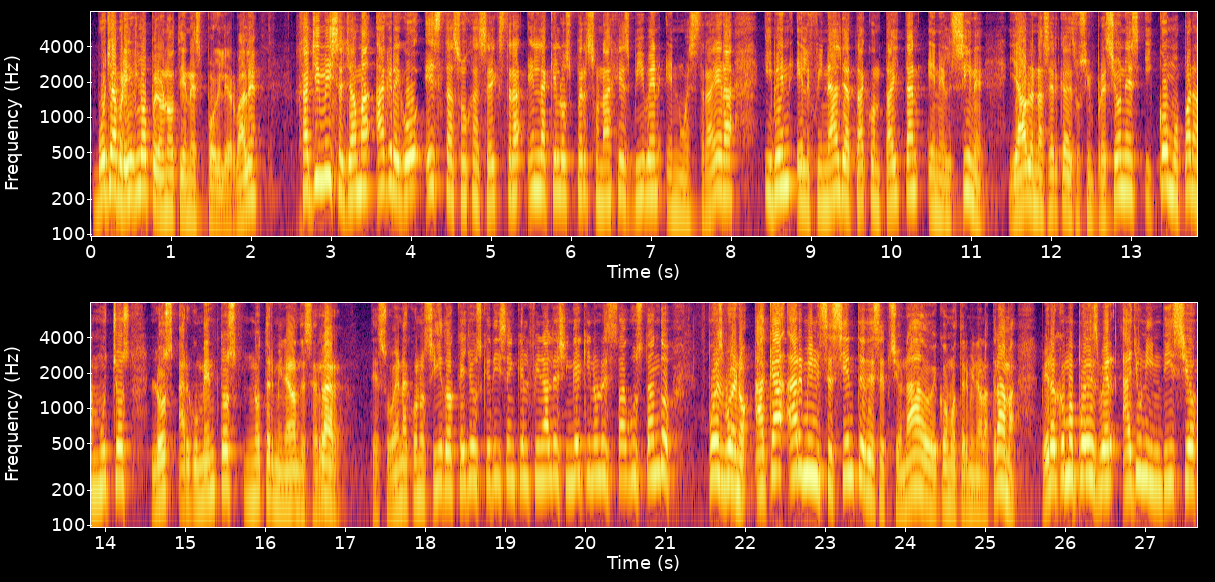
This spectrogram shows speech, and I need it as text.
voy a abrirlo pero no tiene spoiler, ¿vale? Hajime llama agregó estas hojas extra en la que los personajes viven en nuestra era y ven el final de Attack on Titan en el cine y hablan acerca de sus impresiones y cómo para muchos los argumentos no terminaron de cerrar. ¿Te suena conocido aquellos que dicen que el final de Shingeki no les está gustando? Pues bueno, acá Armin se siente decepcionado de cómo terminó la trama, pero como puedes ver hay un indicio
